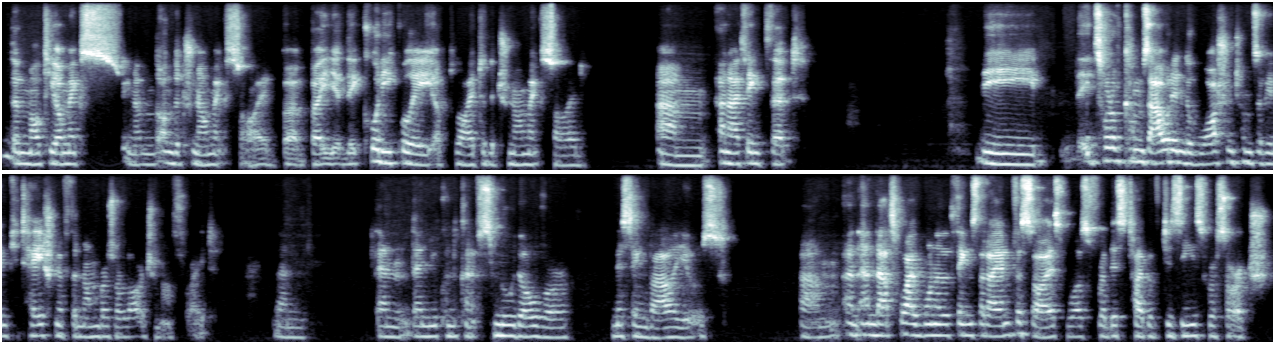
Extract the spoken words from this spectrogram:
the multiomics, you know, on the genomics side, but but yeah, they could equally apply to the genomics side. Um, and I think that the it sort of comes out in the wash in terms of imputation if the numbers are large enough, right? Then then then you can kind of smooth over missing values. Um, and, and that's why one of the things that I emphasized was for this type of disease research,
